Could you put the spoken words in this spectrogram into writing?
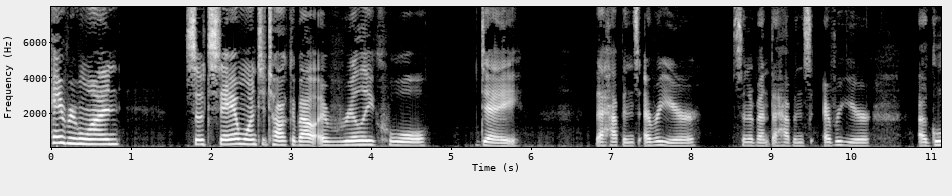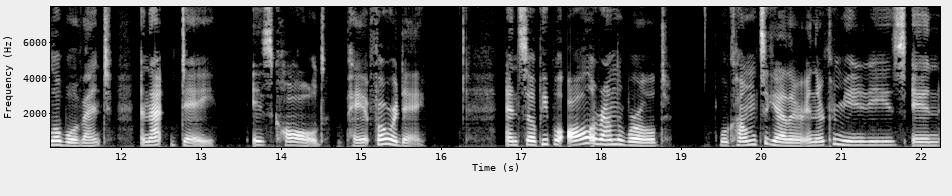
Hey everyone! So today I want to talk about a really cool day that happens every year. It's an event that happens every year, a global event, and that day is called Pay It Forward Day. And so people all around the world will come together in their communities, in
